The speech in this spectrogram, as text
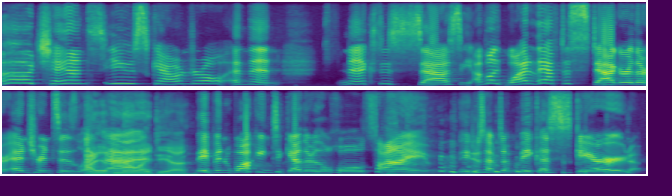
"Oh, Chance, you scoundrel!" And then next is Sassy. I'm like, why do they have to stagger their entrances like that? I have that? no idea. They've been walking together the whole time. they just have to make us scared.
